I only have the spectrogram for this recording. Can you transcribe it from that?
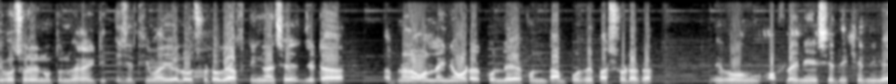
এবছরের নতুন ভ্যারাইটি এই যে থিমা ইয়েলো ছোট গ্রাফটিং আছে যেটা আপনারা অনলাইনে অর্ডার করলে এখন দাম পড়বে পাঁচশো টাকা এবং অফলাইনে এসে দেখে নিলে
